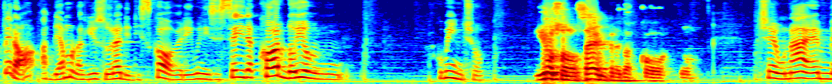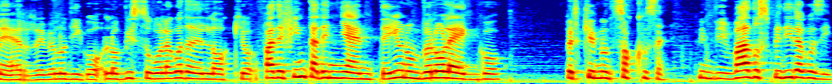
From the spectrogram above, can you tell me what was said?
però abbiamo la chiusura di Discovery, quindi se sei d'accordo io mm, comincio. Io sono sempre d'accordo. C'è un AMR, ve lo dico, l'ho visto con la coda dell'occhio. Fate finta di niente, io non ve lo leggo perché non so cos'è. Quindi vado spedita così.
